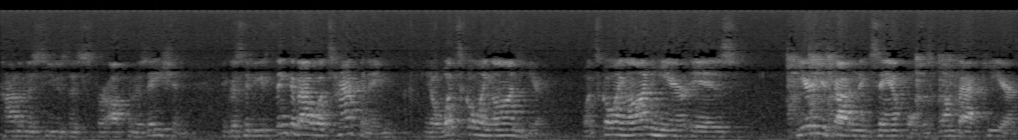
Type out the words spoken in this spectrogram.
Economists use this for optimization because if you think about what's happening, you know what's going on here. What's going on here is here you've got an example. There's one back here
